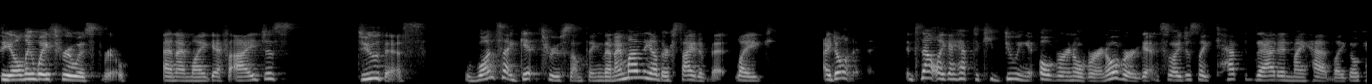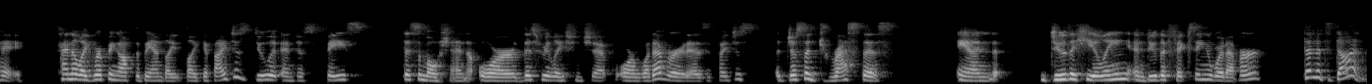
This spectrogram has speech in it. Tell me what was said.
the only way through is through. And I'm like, if I just do this, once I get through something, then I'm on the other side of it. Like, I don't it's not like I have to keep doing it over and over and over again. So I just like kept that in my head, like, okay, kind of like ripping off the band like like if I just do it and just face this emotion or this relationship or whatever it is, if I just just address this and do the healing and do the fixing or whatever, then it's done.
